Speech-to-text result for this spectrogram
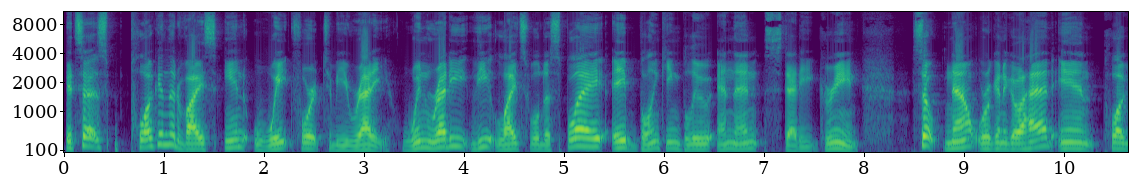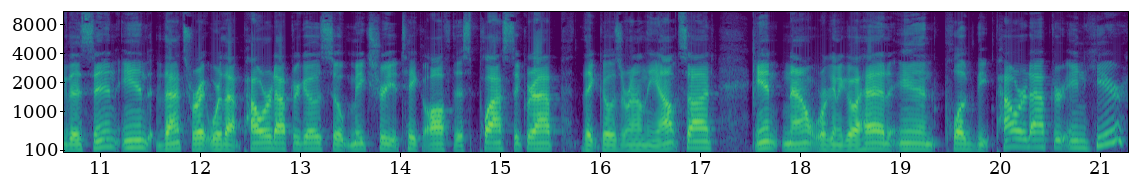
It says plug in the device and wait for it to be ready. When ready, the lights will display a blinking blue and then steady green. So now we're going to go ahead and plug this in and that's right where that power adapter goes. So make sure you take off this plastic wrap that goes around the outside. And now we're going to go ahead and plug the power adapter in here.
